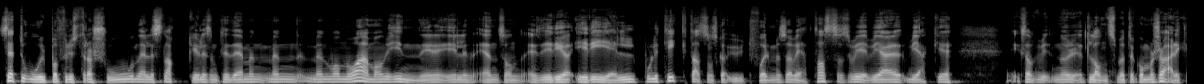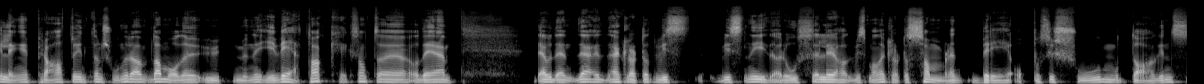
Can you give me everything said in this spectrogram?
sette ord på frustrasjon eller snakke liksom til det, men, men, men, nå er man jo inne i, en sånn reell politikk da, som skal utformes og vedtas. Altså, vi, vi, er, vi, er, ikke, ikke Når et landsmøte kommer, så er det ikke lenger prat og intensjoner. Da, da må det utmunne i vedtak. ikke sant? Og det, det er jo den, det er, det er klart at hvis, hvis Nidaros, eller hvis man har klart å samle en bred opposisjon mot dagens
